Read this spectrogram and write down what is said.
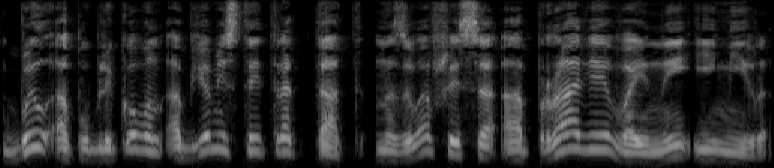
был опубликован объемистый трактат, называвшийся «О праве войны и мира».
